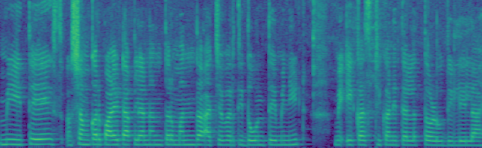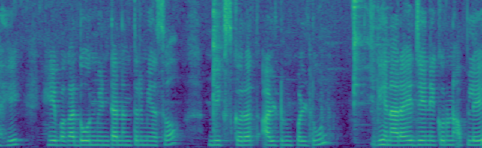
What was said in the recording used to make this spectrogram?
मी इथे शंकरपाळे टाकल्यानंतर मंद आचेवरती दोन ते मिनिट मी एकाच ठिकाणी त्याला तळू दिलेलं आहे. हे बघा दोन मिनटानंतर मी असं मिक्स करत आलटून पलटून घेणार आहे जेणेकरून आपले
